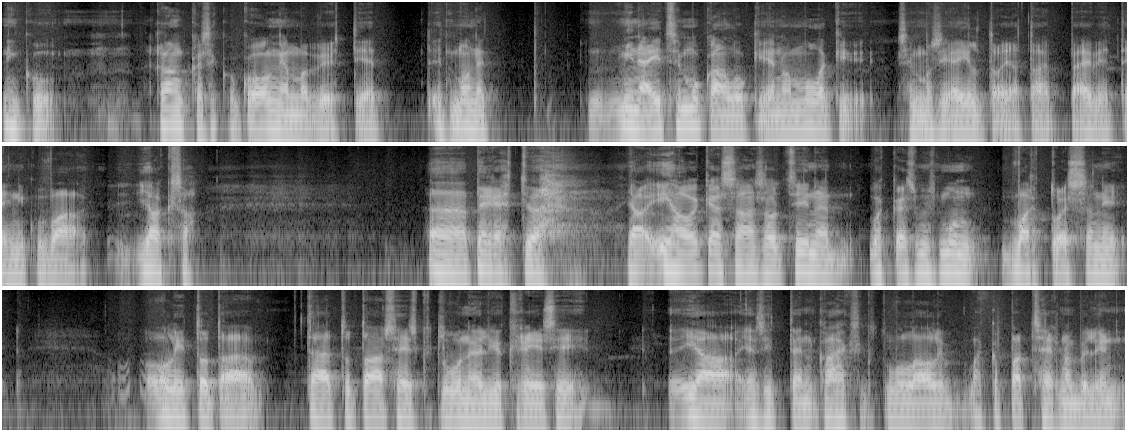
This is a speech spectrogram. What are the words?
niin kuin rankka se koko ongelmavyyhti, että et monet, minä itse mukaan lukien, on mullakin semmoisia iltoja tai päiviä, että ei niin kuin vaan jaksa ää, perehtyä. Ja ihan oikeassahan se on siinä, että vaikka esimerkiksi mun varttuessani oli tota, tämä tota 70-luvun öljykriisi ja, ja sitten 80-luvulla oli vaikkapa Tsernobylin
